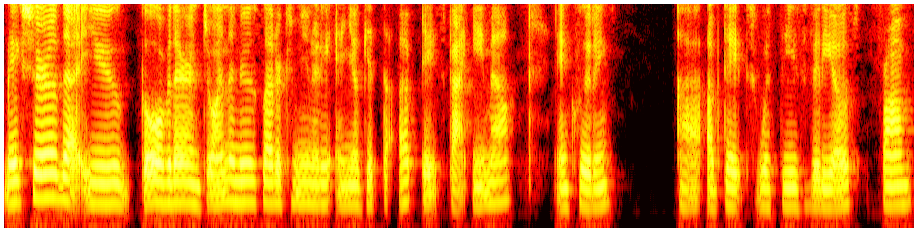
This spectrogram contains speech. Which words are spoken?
Make sure that you go over there and join the newsletter community and you'll get the updates by email, including uh, updates with these videos from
